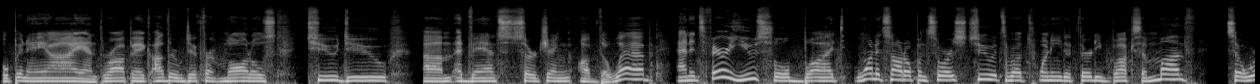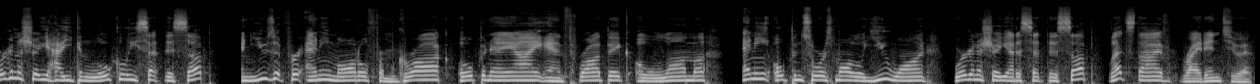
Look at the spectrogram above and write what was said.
OpenAI, Anthropic, other different models to do um, advanced searching of the web. And it's very useful, but one, it's not open source. Two, it's about 20 to 30 bucks a month. So we're going to show you how you can locally set this up and use it for any model from Groq, OpenAI, Anthropic, Ollama, any open source model you want. We're going to show you how to set this up. Let's dive right into it.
